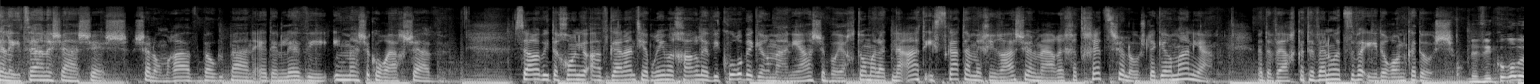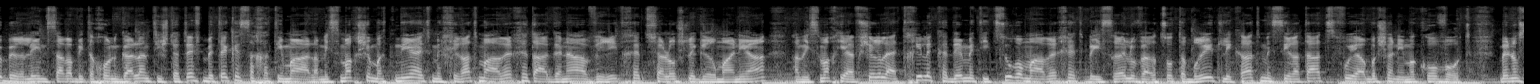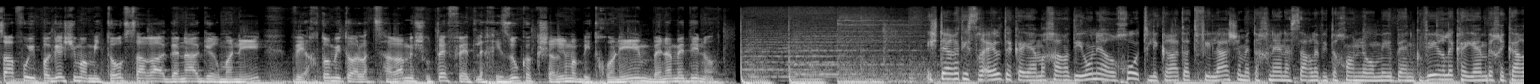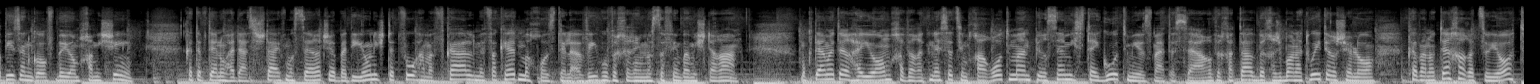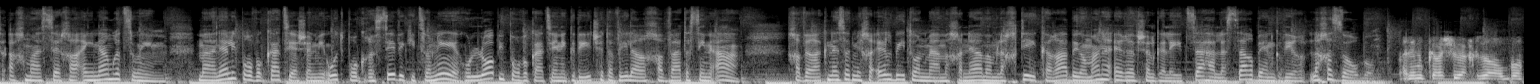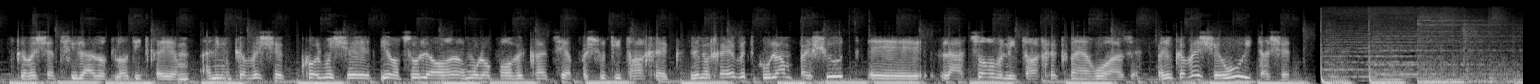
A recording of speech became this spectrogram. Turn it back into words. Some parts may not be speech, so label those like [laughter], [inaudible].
גלי צה"ל השעה 6, שלום רב, באולפן עדן לוי, עם מה שקורה עכשיו. שר הביטחון יואב גלנט ימריא מחר לביקור בגרמניה, שבו יחתום על התנעת עסקת המכירה של מערכת חץ 3 לגרמניה. מדווח כתבנו הצבאי דורון קדוש. בביקורו בברלין, שר הביטחון גלנט השתתף בטקס החתימה על המסמך שמתניע את מכירת מערכת ההגנה האווירית חץ 3 לגרמניה. המסמך יאפשר להתחיל לקדם את ייצור המערכת בישראל ובארצות הברית לקראת מסירתה הצפויה בשנים הקרובות. בנוסף, הוא ייפגש עם עמיתו, שר ההגנה הגרמני, ויחתום איתו על הצהרה משותפת לחיזוק הקשרים הביטחוניים בין המדינות. משטרת ישראל תקיים מחר דיון היערכות לקראת התפילה שמתכנן השר לביטחון לאומי בן גביר לקיים בכיכר דיזנגוף ביום חמישי. כתבתנו הדס שטייף מוסרת שבדיון השתתפו המפכ"ל, מפקד מחוז תל אביב ובכירים נוספים במשטרה. מוקדם יותר היום, חבר הכנסת שמחה רוטמן פרסם הסתייגות מיוזמת השר וכתב בחשבון הטוויטר שלו: כוונותיך רצויות, אך מעשיך אינם רצויים. מענה לפרובוקציה של מיעוט פרוגרסיבי קיצוני הוא לא בפרובוקציה נגדית שתביא להרחבת השנאה. חבר הכנסת מיכאל ביטון מהמחנה הממלכתי קרא ביומן הערב של גלי צה"ל לשר בן גביר לחזור בו. אני מקווה שהוא יחזור בו, מקווה שהתפילה הזאת לא תתקיים. אני מקווה שכל מי שירצו לעורר מולו פרובוקציה פשוט יתרחק. זה מחייב את כולם פשוט אה, לעצור ולהתרחק מהאירוע הזה. אני מקווה שהוא יתעשת.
